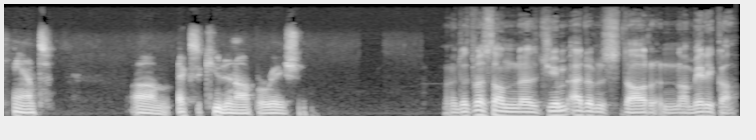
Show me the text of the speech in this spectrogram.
can't um, execute an operation. En dit was dan uh, Jim Adams daar in Amerika.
